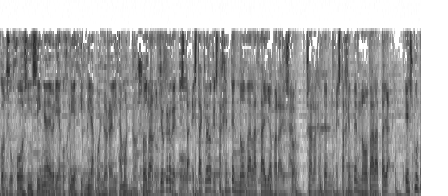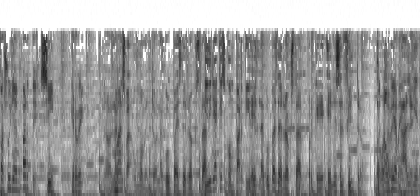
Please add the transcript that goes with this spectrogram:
con sus juegos insignia, debería coger y decir, mira, pues lo realizamos nosotros. Claro, yo creo que O- está, está claro que esta gente no da la talla para esto. Claro. O sea, la gente, esta gente no da la talla. ¿Es culpa suya en parte? Sí. Creo que No, la más culpa, un momento, la culpa es de Rockstar. Yo diría que es compartida. Es- la culpa es de Rockstar porque él es el filtro. Vamos Obviamente. a ver, alguien,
